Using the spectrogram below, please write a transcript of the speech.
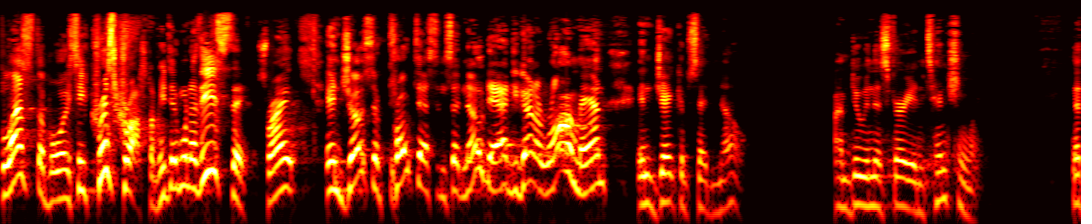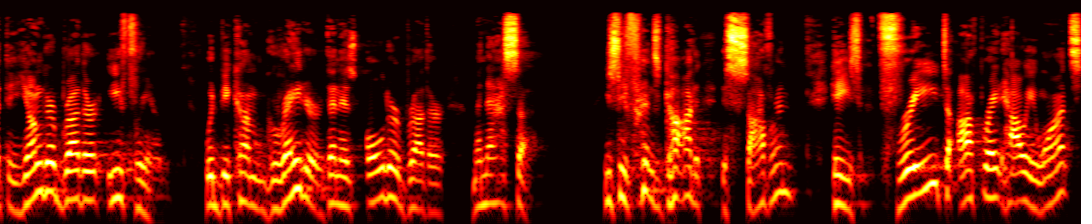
bless the boys, he crisscrossed them. He did one of these things, right? And Joseph protested and said, no, dad, you got it wrong, man. And Jacob said, no. I'm doing this very intentionally. That the younger brother Ephraim would become greater than his older brother Manasseh. You see, friends, God is sovereign. He's free to operate how he wants.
